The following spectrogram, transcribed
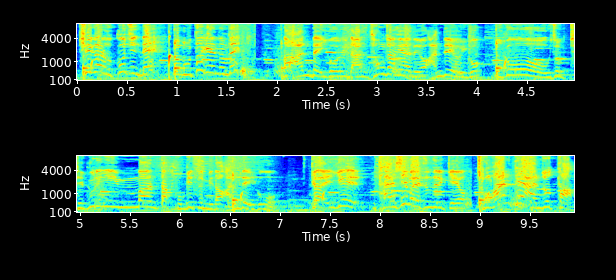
킬가루도 꾸진데? 나 못하겠는데? 나 안돼 이거. 나 성장해야 돼요. 안 돼요 이거. 이거 저 개구리님만 딱 보겠습니다. 안 돼 이거. 그니까 이게 다시 말씀드릴게요. 저한테 안 좋다.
